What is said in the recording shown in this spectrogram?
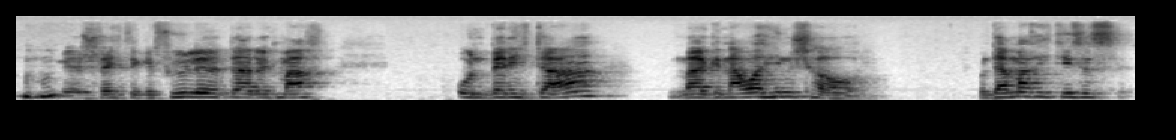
Mhm. mir schlechte Gefühle dadurch macht. Und wenn ich da mal genauer hinschaue, und da mache ich dieses,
